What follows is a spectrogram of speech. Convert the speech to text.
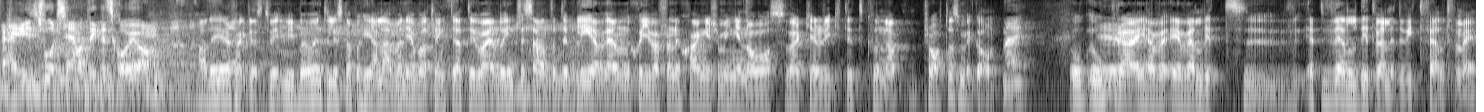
Det här är ju svårt att säga något riktigt skoj om. Ja, det är det faktiskt. Vi, vi behöver inte lyssna på hela, men jag bara tänkte att det var ändå intressant att det blev en skiva från en genre som ingen av oss verkar riktigt kunna prata så mycket om. Nej. Opera är, är väldigt, eh, ett väldigt, väldigt vitt fält för mig.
